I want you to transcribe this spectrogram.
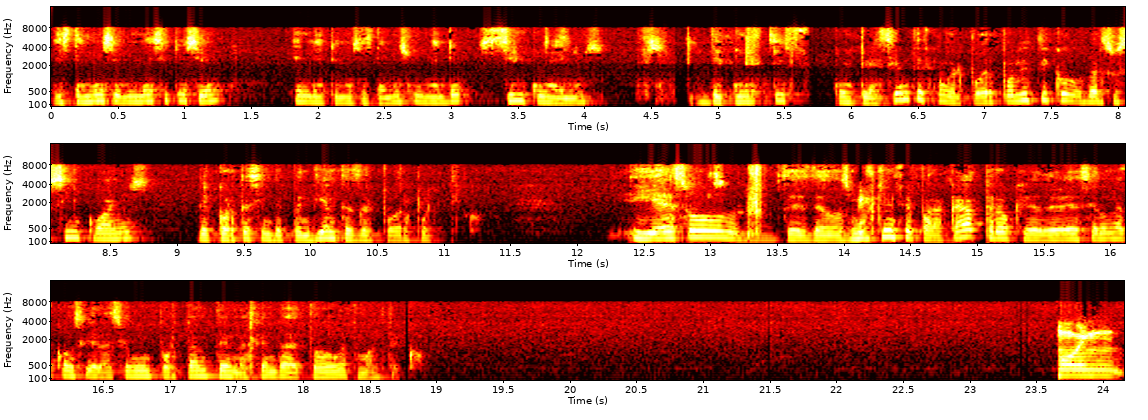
estamos en una situación en la que nos estamos jugando cinco años de cortes complacientes con el poder político versus cinco años de cortes independientes del poder político. Y eso desde 2015 para acá creo que debe ser una consideración importante en la agenda de todo guatemalteco. ¿Cómo ven?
